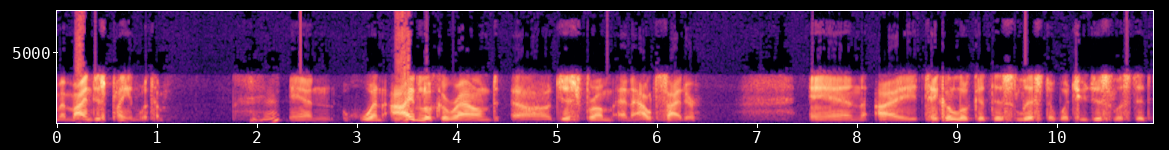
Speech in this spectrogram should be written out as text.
my mind is playing with them. Mm-hmm. And when I look around uh, just from an outsider, and I take a look at this list of what you just listed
